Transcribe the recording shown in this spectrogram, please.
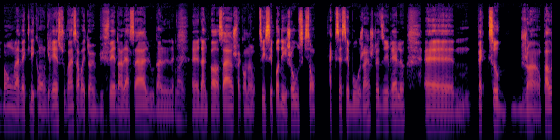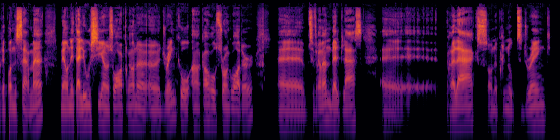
bon, avec les congrès, souvent, ça va être un buffet dans la salle ou dans le, euh, dans le passage. Fait qu'on c'est pas des choses qui sont accessibles aux gens, je te dirais. Là. fait que ça, j'en parlerai pas nécessairement. Mais on est allé aussi un soir prendre un, drink encore au Strongwater. Euh, c'est vraiment une belle place. relax, on a pris nos petits drinks,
